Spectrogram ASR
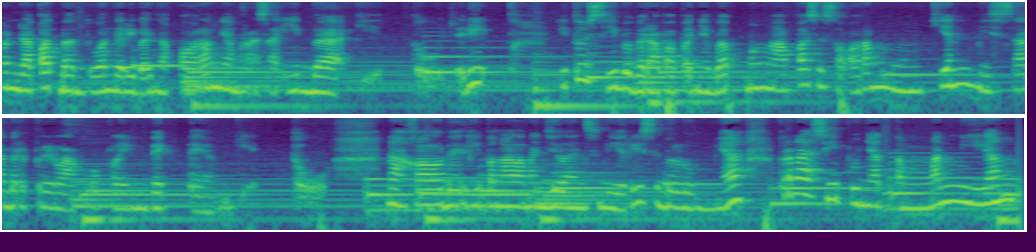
mendapat bantuan dari banyak orang yang merasa iba gitu. Jadi itu sih beberapa penyebab mengapa seseorang mungkin bisa berperilaku playing victim gitu. Gitu. Nah kalau dari pengalaman Jilan sendiri sebelumnya pernah sih punya temen yang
